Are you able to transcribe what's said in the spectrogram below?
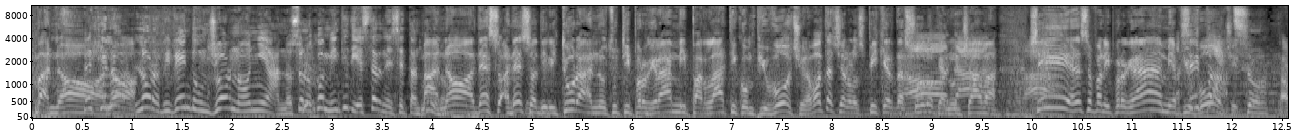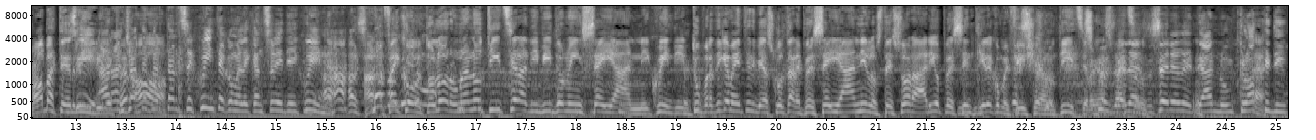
Ma no, Perché no. loro, loro vivendo un giorno ogni anno sono convinti di essere nel 71. Ma no, adesso, adesso addirittura hanno tutti i programmi parlati con più voci. Una volta c'era lo speaker da No, solo che annunciava. dai, sì, adesso fanno i programmi a Ma più sei voci. pazzo? Una roba Sì, terribile. arrangiate però- per terze e quinte come le canzoni dei Queen. Allora, fai conto, loro una notizia la dividono in sei anni, quindi tu praticamente devi ascoltare per sei anni lo stesso orario per sentire come finisce la notizia. Scusa, adesso seriamente hanno un clock Eh. di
